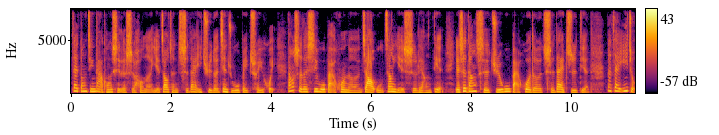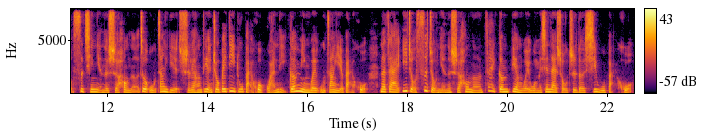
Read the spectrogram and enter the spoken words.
在东京大空袭的时候呢，也造成池袋一区的建筑物被摧毁。当时的西湖百货呢，叫五藏野食粮店，也是当时菊屋百货的池袋支店。那在一九四七年的时候呢，这五藏野食粮店就被帝都百货管理，更名为五藏野百货。那在一九四九年的时候呢，再更变为我们现在熟知的西武百货。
